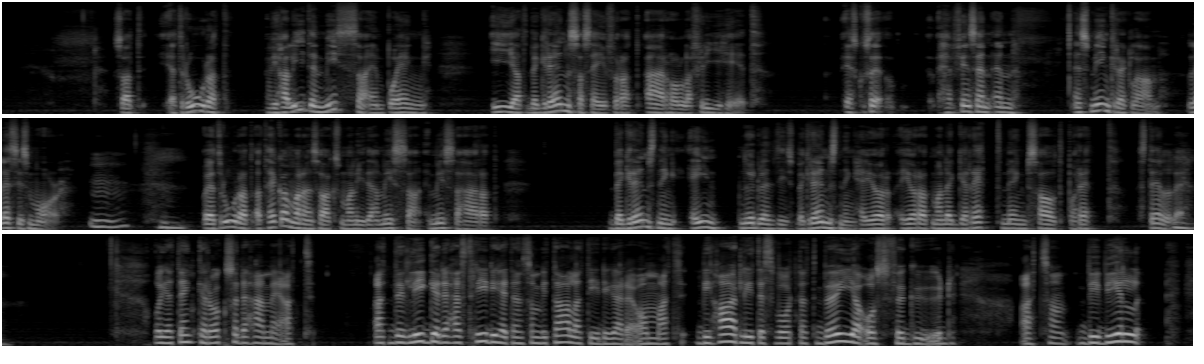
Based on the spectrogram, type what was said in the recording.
Så att jag tror att vi har lite missat en poäng i att begränsa sig för att erhålla frihet. Jag skulle säga, det finns en, en, en sminkreklam, less is more. Mm. Och jag tror att, att det kan vara en sak som man lite har missat, missat här att begränsning är inte nödvändigtvis begränsning, det gör, det gör att man lägger rätt mängd salt på rätt ställe. Mm. Och jag tänker också det här med att, att det ligger den här stridigheten som vi talade tidigare om att vi har lite svårt att böja oss för Gud. Att som, vi vill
